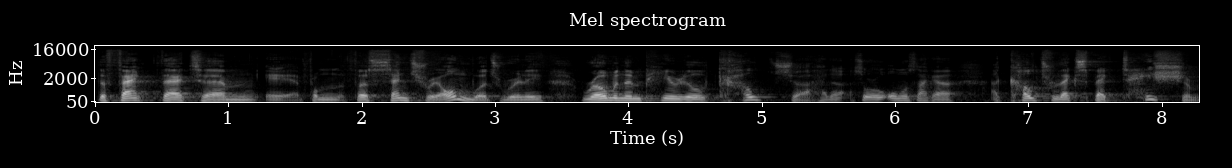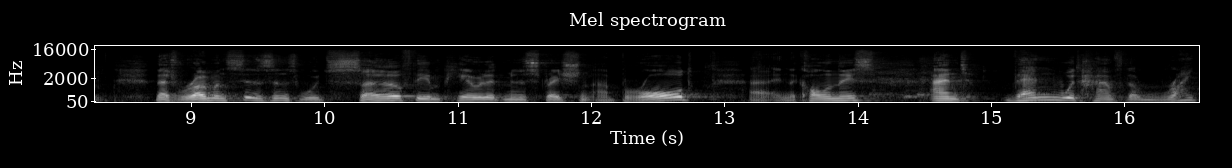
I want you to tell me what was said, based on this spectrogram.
The fact that um, eh, from the first century onwards, really, Roman imperial culture had a sort of almost like a, a cultural expectation that Roman citizens would serve the imperial administration abroad uh, in the colonies and then would have the right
